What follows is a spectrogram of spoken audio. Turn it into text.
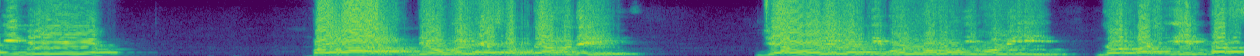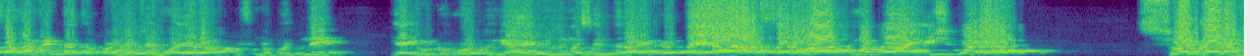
किजे परवा देवकरच्या सप्ताहामध्ये ज्या ओळीवरती बोललो ती ओळी जवळपास एक तास सहा मिनिटाचं प्रवचन माझ्या रामकृष्ण बदने या युट्यूबवर तुम्ही ऐकलं नसेल तर ऐका. तया सर्वात्मका ईश्वर स्वकर्म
